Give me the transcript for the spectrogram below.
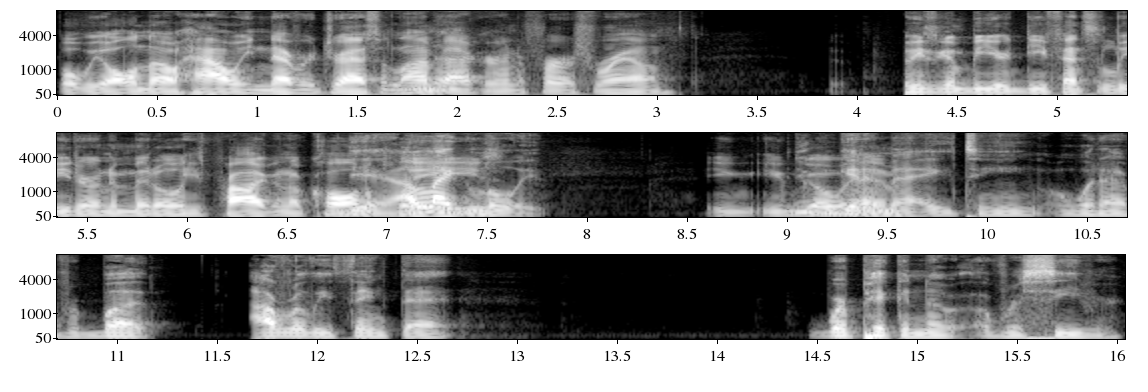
But we all know Howie never drafts a linebacker in the first round. He's going to be your defensive leader in the middle. He's probably going to call the yeah, plays. I like Lloyd. You, you, You go can get him. him at 18 or whatever, but I really think that we're picking a, a receiver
